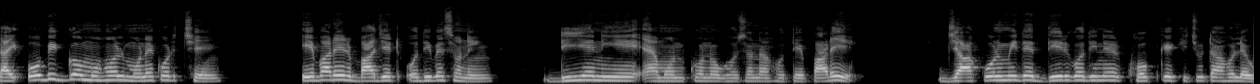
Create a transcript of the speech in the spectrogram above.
তাই অভিজ্ঞ মহল মনে করছে, এবারের বাজেট অধিবেশনে ডিএ নিয়ে এমন কোনো ঘোষণা হতে পারে? যা কর্মীদের দীর্ঘদিনের ক্ষোভকে কিছুটা হলেও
